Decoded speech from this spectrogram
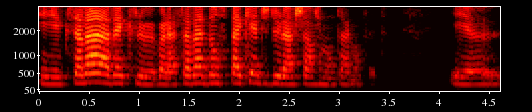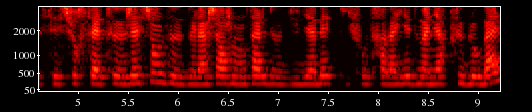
Et que ça va avec le, voilà, ça va dans ce package de la charge mentale en fait. Et c'est sur cette gestion de, la charge mentale du diabète qu'il faut travailler de manière plus globale.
